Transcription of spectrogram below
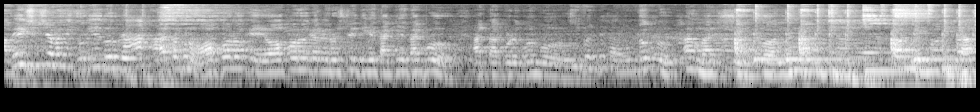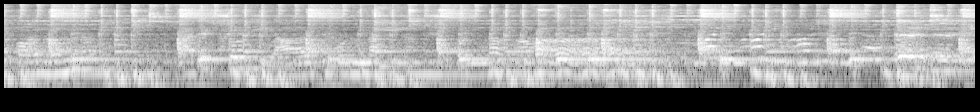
আবেশ হিসেবে আমাকে জড়িয়ে ধরবে। আর তখন অপরকে অপরকে আমি রশ্মির দিকে তাকিয়ে থাকব আর তারপরে বলব আমার সুকন্যা Thank you.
